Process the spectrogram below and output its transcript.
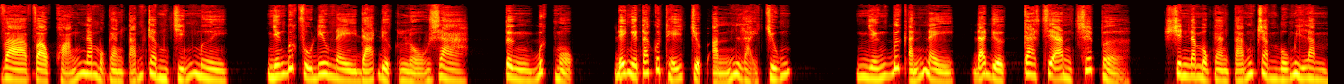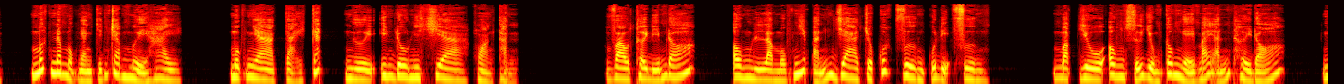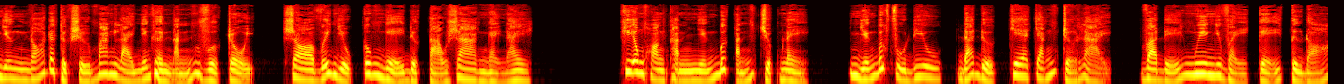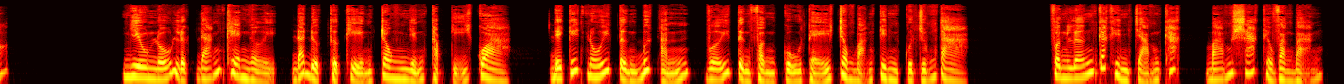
Và vào khoảng năm 1890, những bức phù điêu này đã được lộ ra từng bức một để người ta có thể chụp ảnh lại chúng. Những bức ảnh này đã được Cassian Shepard, sinh năm 1845, mất năm 1912, một nhà cải cách người Indonesia hoàn thành. Vào thời điểm đó, ông là một nhiếp ảnh gia cho quốc vương của địa phương. Mặc dù ông sử dụng công nghệ máy ảnh thời đó, nhưng nó đã thực sự mang lại những hình ảnh vượt trội so với nhiều công nghệ được tạo ra ngày nay. Khi ông hoàn thành những bức ảnh chụp này, những bức phù điêu đã được che chắn trở lại và để nguyên như vậy kể từ đó. Nhiều nỗ lực đáng khen ngợi đã được thực hiện trong những thập kỷ qua để kết nối từng bức ảnh với từng phần cụ thể trong bản kinh của chúng ta. Phần lớn các hình chạm khắc bám sát theo văn bản.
